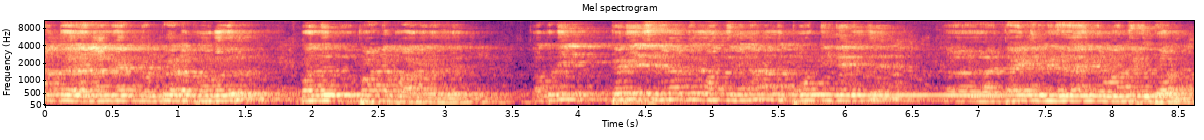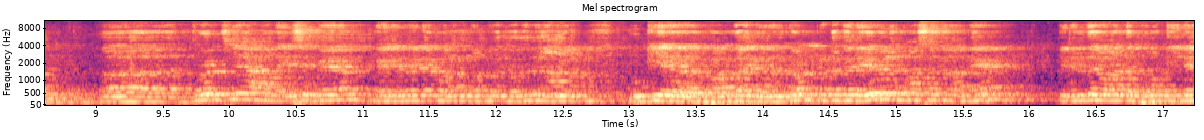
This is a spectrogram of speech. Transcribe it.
வந்து நாங்கள் கொண்டு போகிறது வந்து பாட்டை பாடுறது. அப்படி பெரிய சினிமாக்கள் மத்தியெல்லாம் அந்த போட்டியிலேருந்து டைட்டில் இங்கே வந்திருந்தோம். தொடர்ச்சியாக அந்த இசைப்பயணம் மேலும் மேலே வந்து கொண்டிருந்தது நாங்கள் முக்கிய பங்காக இருந்தோம் கிட்டத்தட்ட ஏழு மாதங்களாக இருந்த அந்த போட்டியில்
